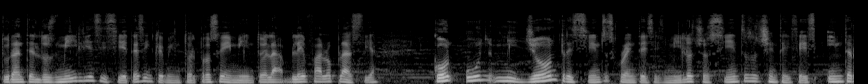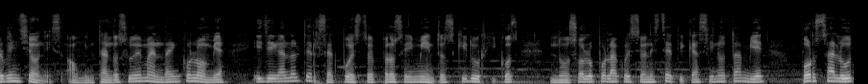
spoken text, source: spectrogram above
durante el 2017 se incrementó el procedimiento de la blefaloplastia con 1.346.886 intervenciones, aumentando su demanda en Colombia y llegando al tercer puesto de procedimientos quirúrgicos, no solo por la cuestión estética, sino también por salud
